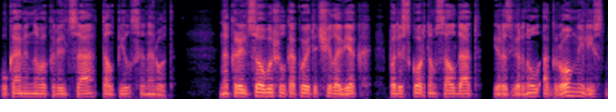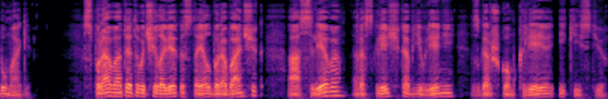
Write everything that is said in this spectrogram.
у каменного крыльца толпился народ. На крыльцо вышел какой-то человек под эскортом солдат и развернул огромный лист бумаги. Справа от этого человека стоял барабанщик, а слева — расклейщик объявлений с горшком клея и кистью.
